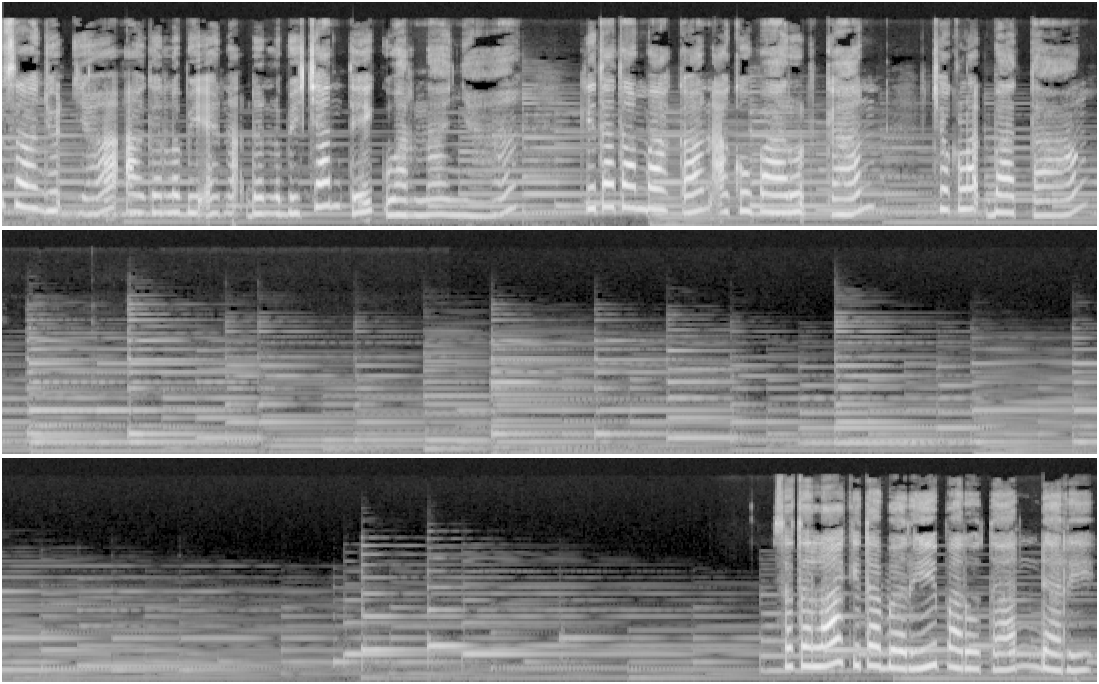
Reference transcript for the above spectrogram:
Tahap selanjutnya agar lebih enak dan lebih cantik warnanya, kita tambahkan aku parutkan coklat batang. Setelah kita beri parutan dari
